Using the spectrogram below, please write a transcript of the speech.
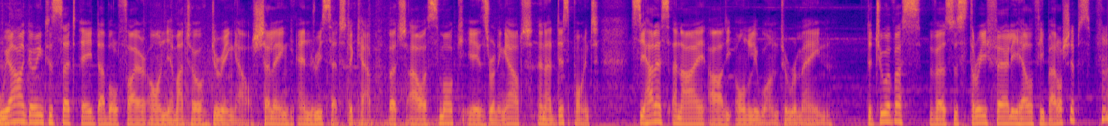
We are going to set a double fire on Yamato during our shelling and reset the cap, but our smoke is running out and at this point, Sihales and I are the only one to remain. The two of us versus three fairly healthy battleships hmm,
